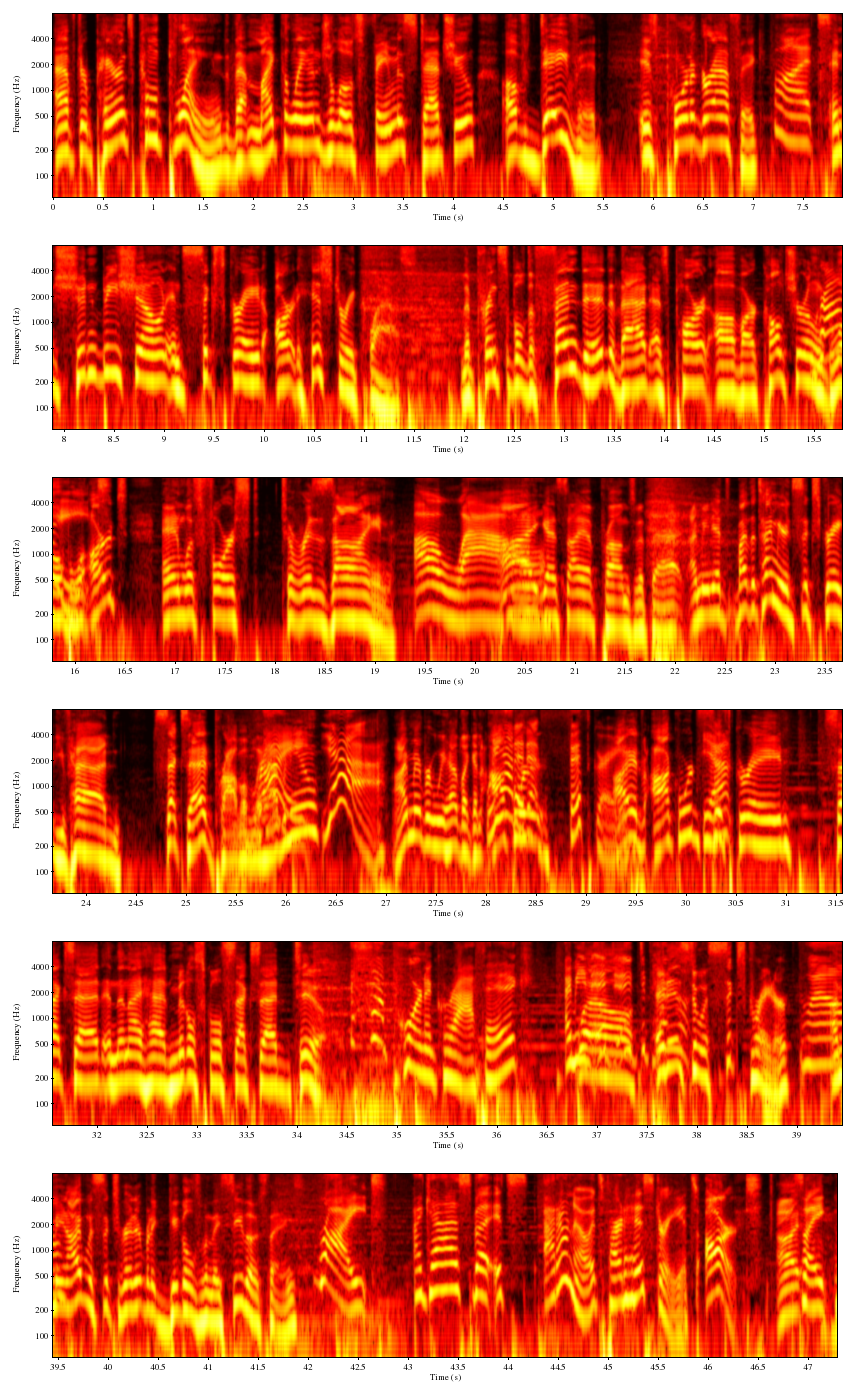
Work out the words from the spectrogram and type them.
after parents complained that Michelangelo's famous statue of David is pornographic What? and shouldn't be shown in sixth grade art history class. The principal defended that as part of our cultural and global art and was forced to resign. Oh, wow. I guess I have problems with that. I mean, it's, by the time you're in sixth grade, you've had sex ed, probably, Right. haven't you? Yeah. I remember we had like an We awkward. had it at fifth grade. I had awkward Yeah. fifth grade sex ed, and then I had middle school sex ed too. it's not pornographic. I mean, well, it, it depends. it is to a sixth grader. Well- I mean, I was sixth grade. Everybody giggles when they see those things. right. I guess, but it's, I don't know. It's part of history. It's art. I- it's like,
